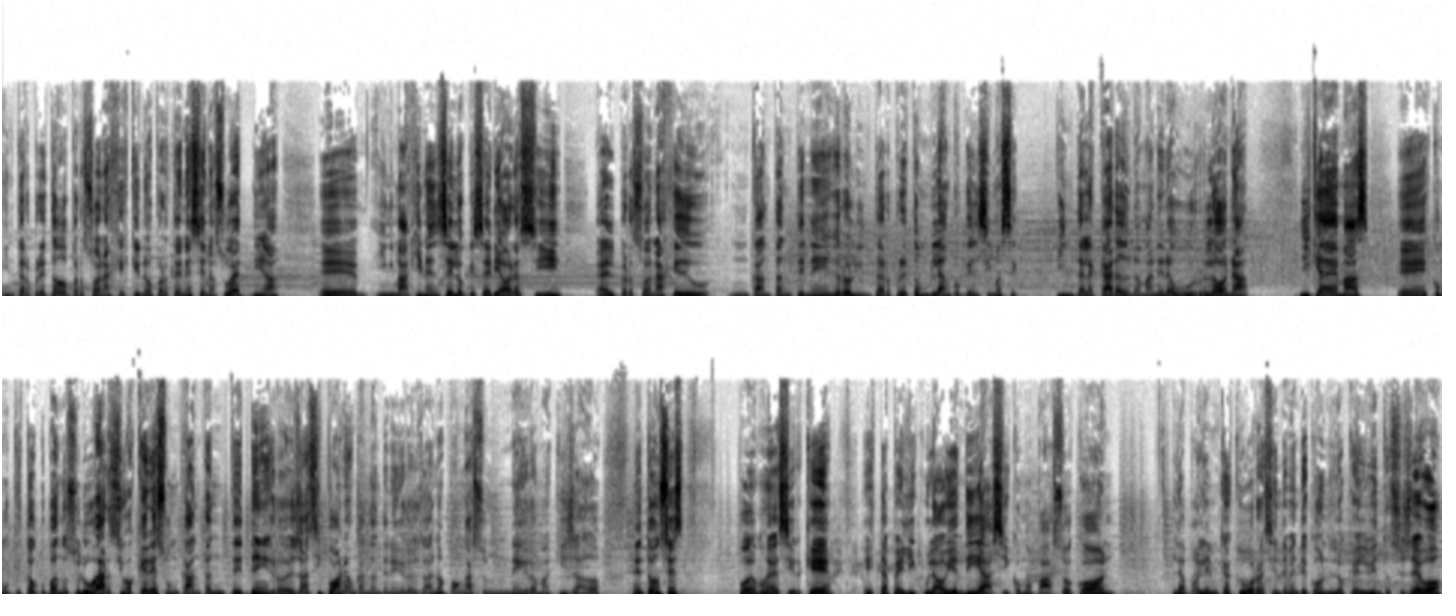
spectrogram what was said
interpretado personajes que no pertenecen a su etnia. Eh, imagínense lo que sería ahora si el personaje de un cantante negro lo interpreta un blanco que encima se pinta la cara de una manera burlona y que además eh, es como que está ocupando su lugar. Si vos querés un cantante negro de jazz, y pone un cantante negro de jazz, no pongas un negro maquillado. Entonces, podemos decir que esta película hoy en día, así como pasó con la polémica que hubo recientemente con lo que el viento se llevó,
